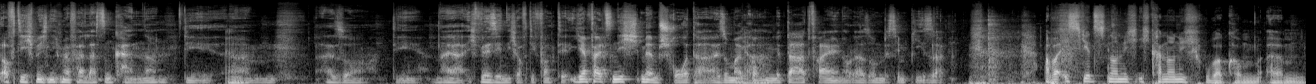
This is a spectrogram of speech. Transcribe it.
auf die ich mich nicht mehr verlassen kann, ne? die, ähm, also die, naja, ich will sie nicht auf die Funktion, jedenfalls nicht mit dem Schroter, also mal Ja. gucken, mit Dartpfeilen oder so ein bisschen piesacken. Aber ist jetzt noch nicht, ich kann noch nicht rüberkommen ähm,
